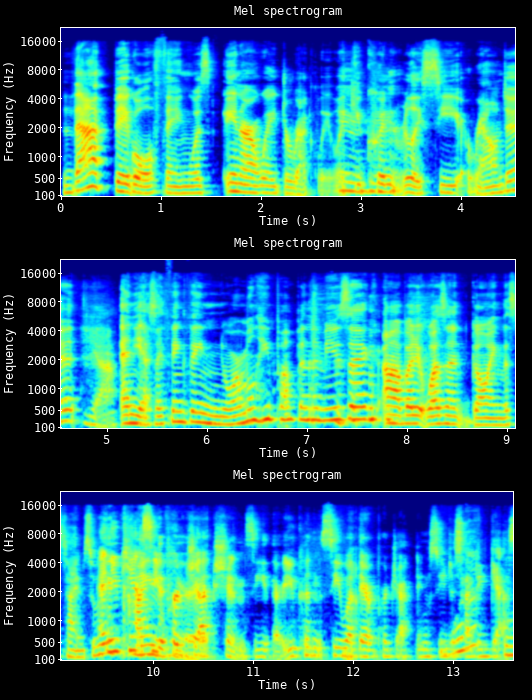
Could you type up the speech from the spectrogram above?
That big old thing was in our way directly. Like you Mhm. couldn't really see around it. yeah And yes, I think they normally pump in the music, uh, but it wasn't going this time. So we and you can't kind see of projections either you couldn't see what they were projecting so you just What had to guess what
